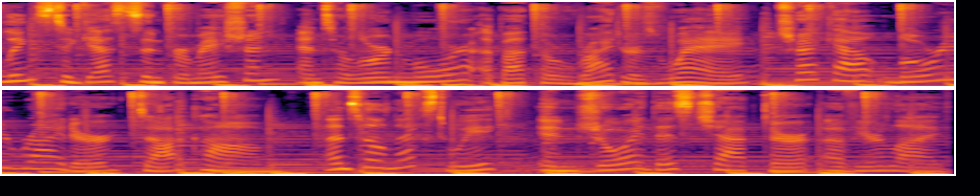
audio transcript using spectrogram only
links to guests' information, and to learn more about the Writer's Way, check out loriwriter.com. Until next week, enjoy this chapter of your life.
